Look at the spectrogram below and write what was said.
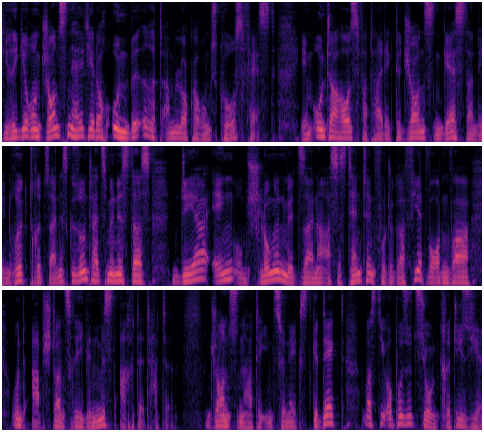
Die Regierung Johnson hält jedoch unbeirrt am Lockerungskurs fest. Im Unterhaus verteidigte Johnson gestern den Rücktritt seines Gesundheitsministers, der eng umschlungen mit seiner Assistentin fotografiert worden war und Abstandsregeln missachtet hatte. Johnson hatte ihn zunächst gedeckt, was die Opposition kritisierte.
